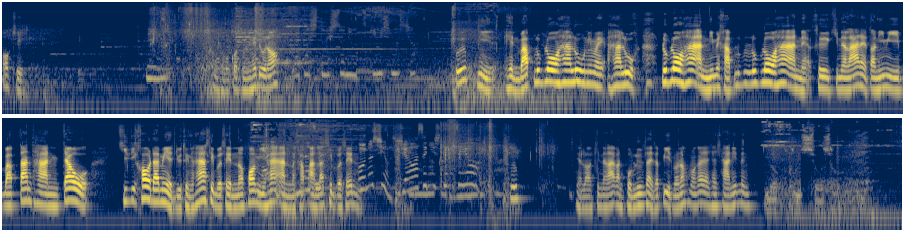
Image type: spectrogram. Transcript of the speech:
โอเคผมกดมือให้ดูเนาะปึ๊บนี่เห็นบัฟรูปโล่ห้าลูกนี่ไหมห้าลูกรูปโล่ห้าอันนี้ไหมครับรูปรูปโล่ห้าอันเนี่ยคือคินาระเนี่ยตอนนี้มีบัฟต้านทานเจ้า คิติคอลดาเมจอยู่ถึง 50%เนาะเพราะมี 5 อันนะครับ อันละ 10%ปึ๊บเดี๋ยวรอกินนาราก่อนผมลืมใส่สปีดมาเนาะมันก็จะช้าๆนิดนึง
